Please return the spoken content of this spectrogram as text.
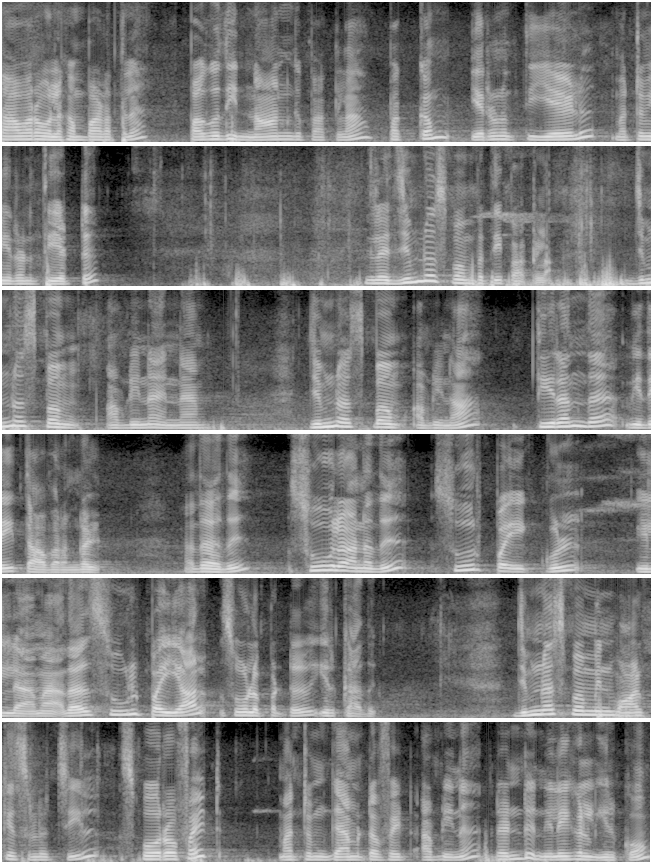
தாவர உலகம் பாடத்தில் பகுதி நான்கு பார்க்கலாம். பக்கம் இருநூற்றி ஏழு மற்றும் இருநூற்றி எட்டு. இதில் ஜிம்னோஸ்பம் பற்றி பார்க்கலாம். ஜிம்னோஸ்பம் அப்படின்னா என்ன? ஜிம்னோஸ்பம் அப்படின்னா திறந்த விதை தாவரங்கள். அதாவது சூலானது சூர்பைக்குள் இல்லாமல் அதாவது சூழ்பையால் சூழப்பட்டு இருக்காது. ஜிம்னோஸ்பமின் வாழ்க்கை சுழற்சியில் ஸ்போரோஃபைட் மற்றும் கேமட்டோஃபைட் அப்படின்னு ரெண்டு நிலைகள் இருக்கும்.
